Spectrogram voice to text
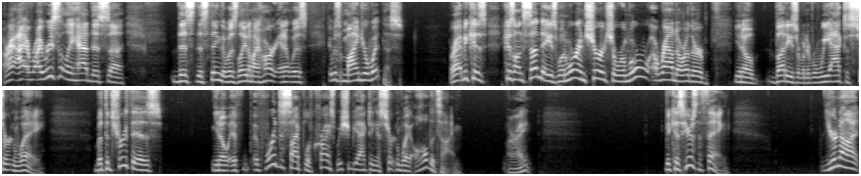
All right, I, I recently had this uh, this this thing that was laid on my heart, and it was it was mind your witness, right? Because because on Sundays when we're in church or when we're around our other you know buddies or whatever, we act a certain way. But the truth is, you know, if if we're a disciple of Christ, we should be acting a certain way all the time. All right. Because here's the thing you're not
